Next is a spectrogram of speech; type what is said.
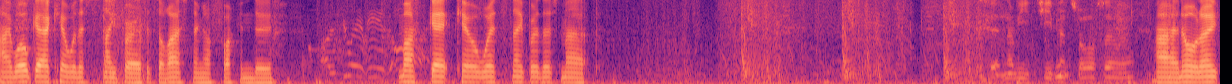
I will get a kill with a sniper if it's the last thing I fucking do. Must get kill with sniper this map. Setting a wee achievements for us, eh? I know, right?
